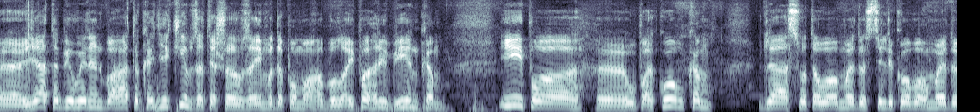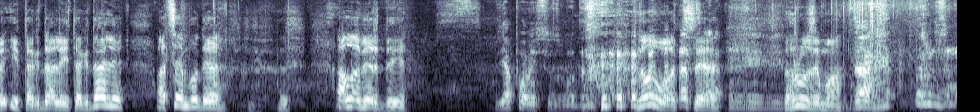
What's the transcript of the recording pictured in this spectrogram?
Е, Я тобі винен багато коньяків за те, що взаємодопомога була і по грибінкам, і по е, упаковкам для сотового меду, стільникового меду і так далі. і так далі. А це буде алаверди. Я повністю згоден. Ну от це. Грузимо. Так, грузимо.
